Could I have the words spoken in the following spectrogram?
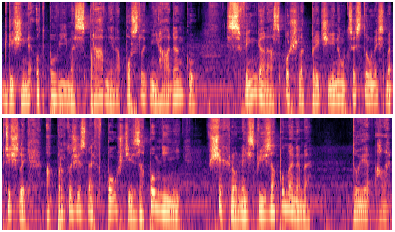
Když neodpovíme správně na poslední hádanku, Sfinga nás pošle pryč jinou cestou, než jsme přišli a protože jsme v poušti zapomnění, všechno nejspíš zapomeneme. To je ale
